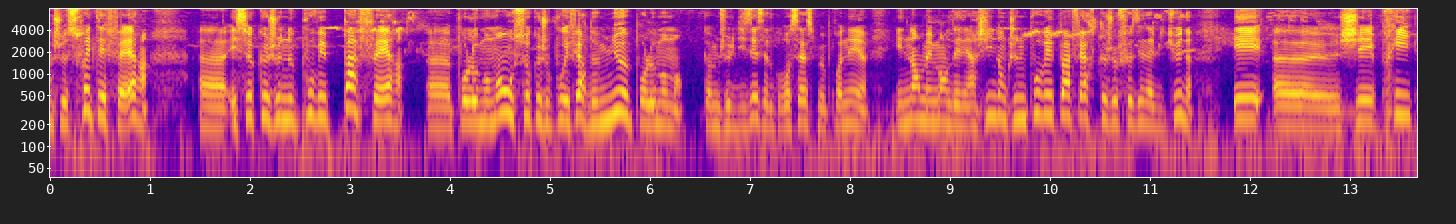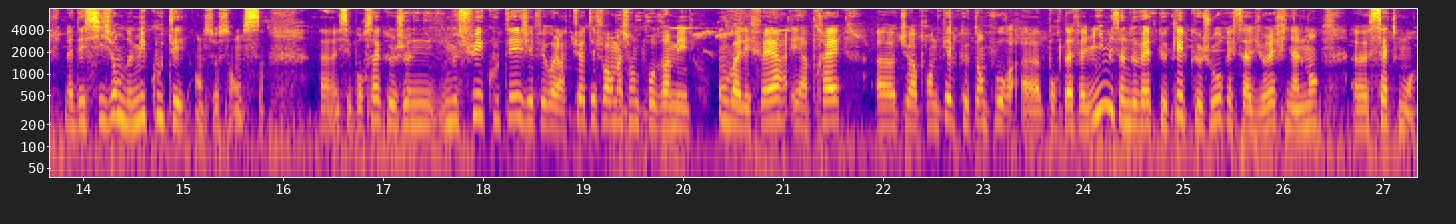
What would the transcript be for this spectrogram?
je souhaitais faire, euh, et ce que je ne pouvais pas faire pour le moment, ou ce que je pouvais faire de mieux pour le moment. Comme je le disais, cette grossesse me prenait euh, énormément d'énergie, donc je ne pouvais pas faire ce que je faisais d'habitude. Et euh, j'ai pris la décision de m'écouter en ce sens. Euh, c'est pour ça que je me suis écoutée, j'ai fait voilà, tu as tes formations de programmées, on va les faire, et après euh, tu vas prendre quelques temps pour, euh, pour ta famille, mais ça ne devait être que quelques jours, et ça a duré finalement sept mois.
